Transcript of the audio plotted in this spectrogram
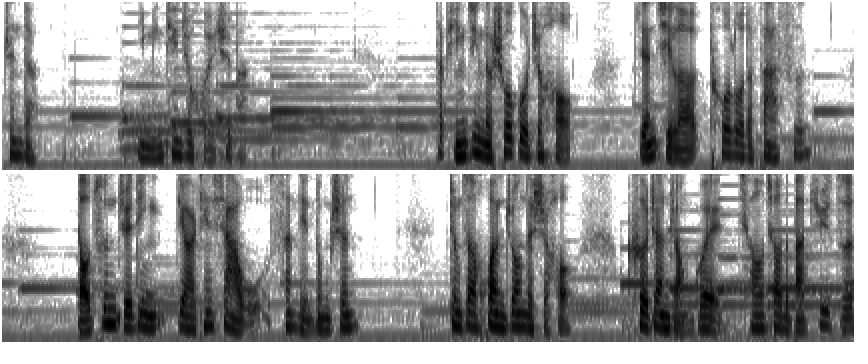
真的，你明天就回去吧。他平静地说过之后，捡起了脱落的发丝。岛村决定第二天下午三点动身。正在换装的时候，客栈掌柜悄悄地把驹子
